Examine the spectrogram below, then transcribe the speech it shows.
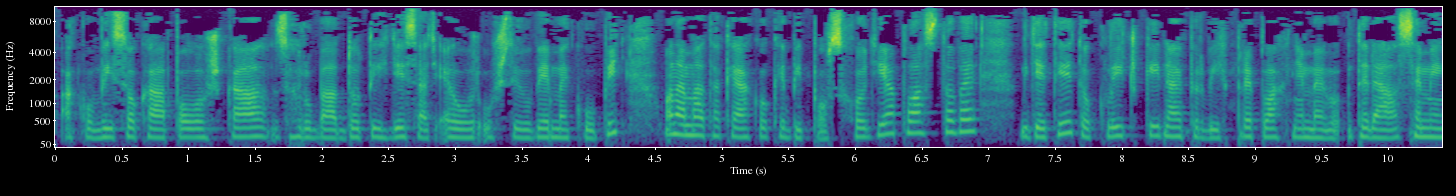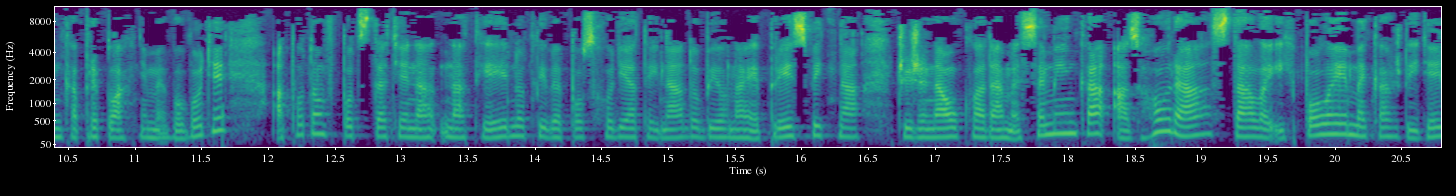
ako vysoká položka, zhruba do tých 10 eur už si ju vieme kúpiť. Ona má také ako keby poschodia plastové, kde tieto klíčky najprv ich preplachneme, teda semienka preplachneme vo vode a potom v podstate na, na tie jednotlivé poschodia tej nádoby ona je priesvitná, čiže naukladáme semienka a z hora stále ich polejeme každý deň,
